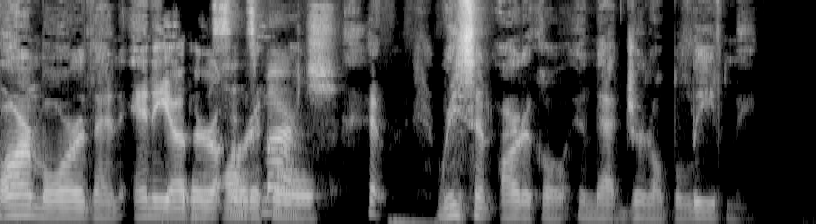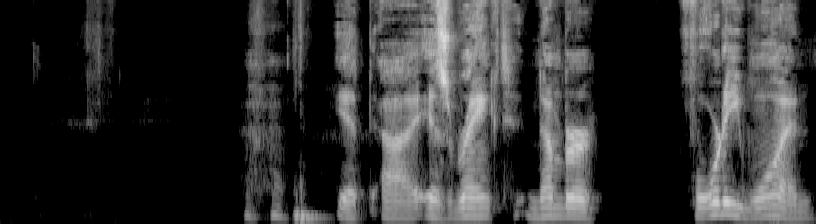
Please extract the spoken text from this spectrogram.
Far more than any other Since article, recent article in that journal, believe me it uh, is ranked number 41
